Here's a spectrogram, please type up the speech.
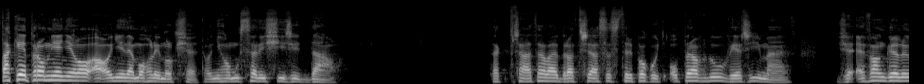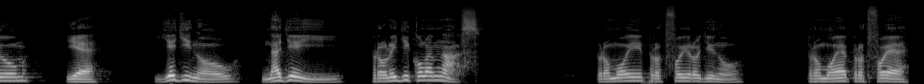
také proměnilo a oni nemohli mlčet. Oni ho museli šířit dál. Tak přátelé, bratři a sestry, pokud opravdu věříme, že evangelium je jedinou nadějí pro lidi kolem nás. Pro moji, pro tvoji rodinu, pro moje, pro tvoje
